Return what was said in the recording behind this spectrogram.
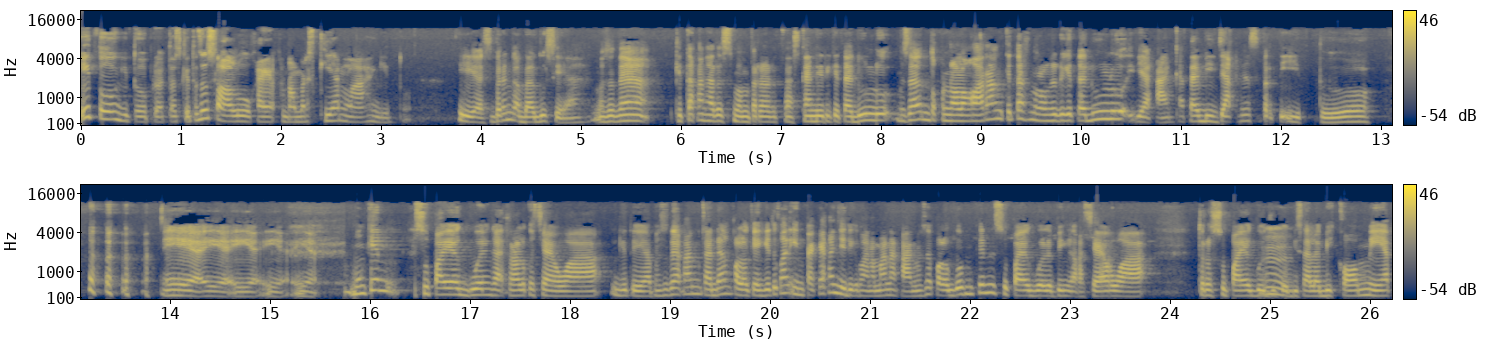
itu gitu prioritas kita tuh selalu kayak ke nomor sekian lah gitu. Iya sebenarnya nggak bagus ya. Maksudnya kita kan harus memprioritaskan diri kita dulu. Misalnya untuk menolong orang kita harus menolong diri kita dulu. Ya kan? Kata bijaknya seperti itu. Iya iya iya iya iya. Mungkin supaya gue nggak terlalu kecewa gitu ya. Maksudnya kan kadang kalau kayak gitu kan impactnya kan jadi ke mana-mana kan. Maksudnya kalau gue mungkin supaya gue lebih nggak kecewa terus supaya gue juga bisa lebih komit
